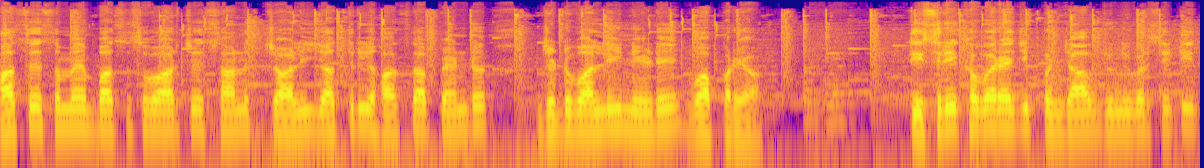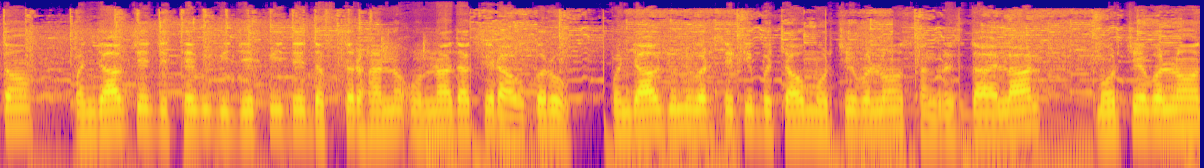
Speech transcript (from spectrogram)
ਹਾਦਸੇ ਸਮੇਂ ਬੱਸ ਸਵਾਰ 'ਚ ਸਨ 40 ਯਾਤਰੀ ਹਾਦਸਾ ਪਿੰਡ ਜਡਵਾਲੀ ਨੇੜੇ ਵਾਪਰਿਆ। ਤੀਸਰੀ ਖਬਰ ਹੈ ਜੀ ਪੰਜਾਬ ਯੂਨੀਵਰਸਿਟੀ ਤੋਂ। ਪੰਜਾਬ 'ਚ ਜਿੱਥੇ ਵੀ ਬੀਜੇਪੀ ਦੇ ਦਫ਼ਤਰ ਹਨ, ਉਹਨਾਂ ਦਾ ਘਿਰਾਓ ਕਰੋ। ਪੰਜਾਬ ਯੂਨੀਵਰਸਿਟੀ ਬਚਾਓ ਮੋਰਚੇ ਵੱਲੋਂ ਸੰਘਰਸ਼ ਦਾ ਐਲਾਨ। ਮੋਰਚੇ ਵੱਲੋਂ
